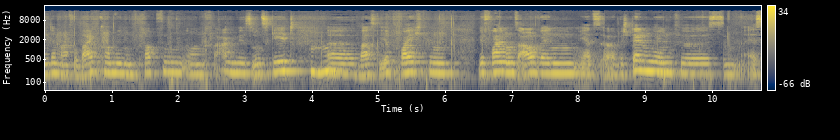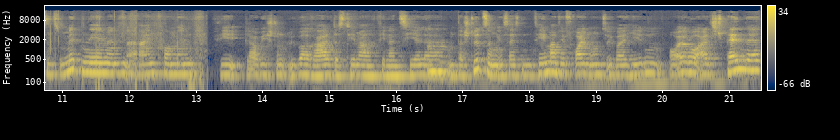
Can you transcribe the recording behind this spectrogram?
wieder mal vorbeikommen und klopfen und fragen, wie es uns geht, mhm. äh, was wir bräuchten. Wir freuen uns auch, wenn jetzt äh, Bestellungen fürs Essen zum Mitnehmen äh, reinkommen wie, glaube ich, schon überall das Thema finanzielle mhm. Unterstützung ist ein Thema. Wir freuen uns über jeden Euro als Spende,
